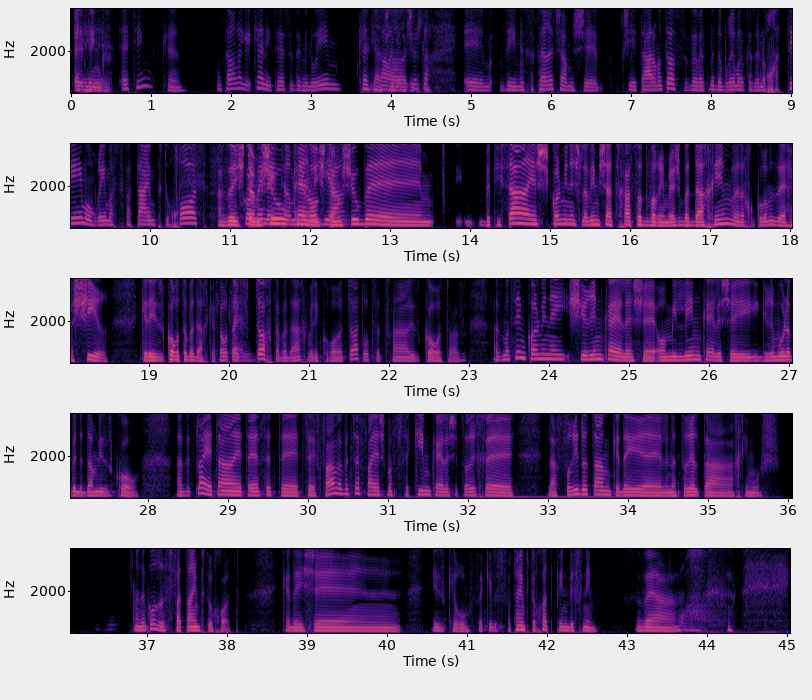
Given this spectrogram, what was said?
אטינג. אה, אטינג? כן. מותר להגיד, כן, היא טייסת במילואים, כן, כן, אפשר להגיד את השם. שלה. אמ, והיא מספרת שם שכשהיא הייתה על המטוס, באמת מדברים על כזה נוחתים, אומרים השפתיים פתוחות. אז יש כל מיני השתמשו, כן, טרמינולוגיה. השתמשו ב... בטיסה, יש כל מיני שלבים שאת צריכה לעשות דברים, ויש בדחים, ואנחנו קוראים לזה השיר, כדי לזכור את הבדח, כי את לא רוצה כן. לפתוח את הבדח ולקרוא אותו, את רוצה, צריכה לזכור אותו. אז, אז מוצאים כל מיני שירים כאלה, ש... או מילים כאלה שיגרמו לבן אדם לזכור. אז אצלה הייתה טייסת uh, צפה, ובצפה יש מפסקים כאלה שצריך uh, להפריד אותם כדי uh, לנטרל את החימוש. אז קודם כל זה שפתיים פתוחות, כדי שיזכרו. זה כאילו שפתיים פתוחות, פין בפנים. זה ה...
